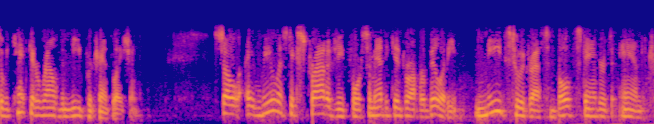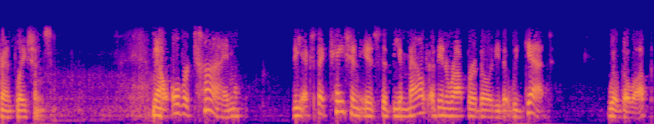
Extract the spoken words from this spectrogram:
So we can't get around the need for translation. So a realistic strategy for semantic interoperability needs to address both standards and translations. Now, over time, the expectation is that the amount of interoperability that we get will go up,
